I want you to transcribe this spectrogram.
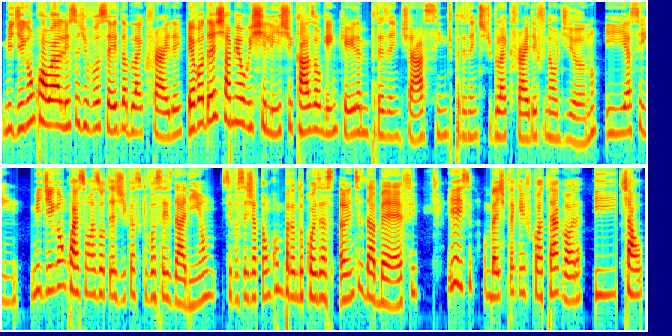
Me digam qual é a lista de vocês da Black Friday. Eu vou deixar minha wishlist caso alguém queira me presentear, assim, de presente de Black Friday final de ano. E, assim, me digam quais são as outras dicas que vocês dariam, se vocês já estão comprando coisas antes da BF. E é isso. Um beijo para quem ficou até agora e tchau!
